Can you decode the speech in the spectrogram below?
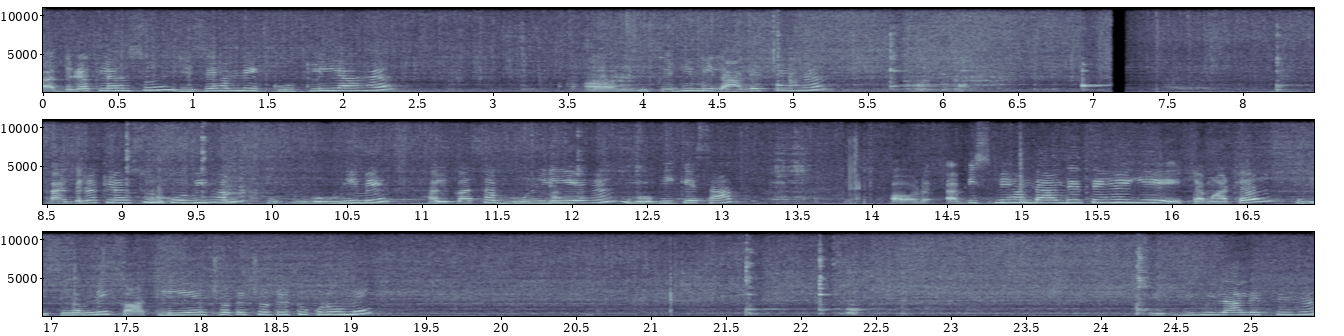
अदरक लहसुन, जिसे हमने कूट लिया है। और इसे भी मिला लेते हैं। अदरक लहसुन को भी हम गोभी में हल्का सा भून लिए हैं, गोभी के साथ। और अब इसमें हम डाल देते हैं ये टमाटर, जिसे हमने काट लिए हैं छोटे छोटे टुकड़ों में। एक भी मिला लेते हैं।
